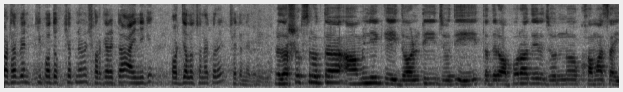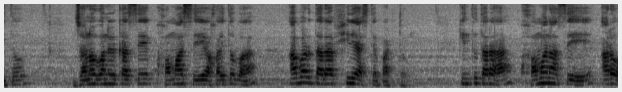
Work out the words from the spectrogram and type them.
পাঠাবেন, কি পদক্ষেপ নেবেন, সরকার এটা আইনি পর্যালোচনা করে সেটা নেবেন। দর্শক, শ্রোতা, আওয়ামী লীগ এই দলটি যদি তাদের অপরাধের জন্য ক্ষমা চাইতো, জনগণের কাছে ক্ষমা চেয়ে হয়তোবা আবার তারা ফিরে আসতে পারত। কিন্তু তারা ক্ষমা না চেয়ে আরও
